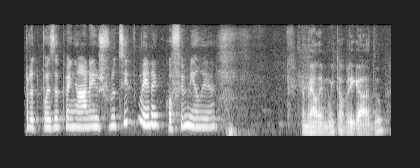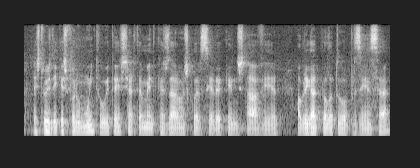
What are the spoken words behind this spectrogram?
para depois apanharem os frutos e comerem com a família. Amélia, muito obrigado. As tuas dicas foram muito úteis, certamente que ajudaram a esclarecer a quem nos está a ver. Obrigado pela tua presença.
